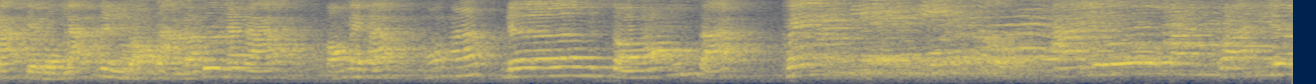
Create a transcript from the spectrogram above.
ครับเดี๋ยวผมนับหนึ่งสองสามนะพึ่ ไหมครับพร้อมครับหนึ่งสองสามเพลงอายุมั่นขวัญยื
